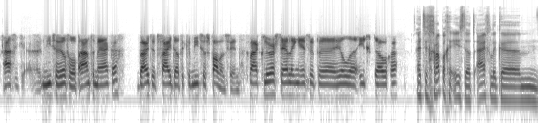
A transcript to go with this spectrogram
eigenlijk eh, niet zo heel veel op aan te merken. Buiten het feit dat ik hem niet zo spannend vind. Qua kleurstelling is het eh, heel ingetogen. Het is grappige is dat eigenlijk, ehm,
